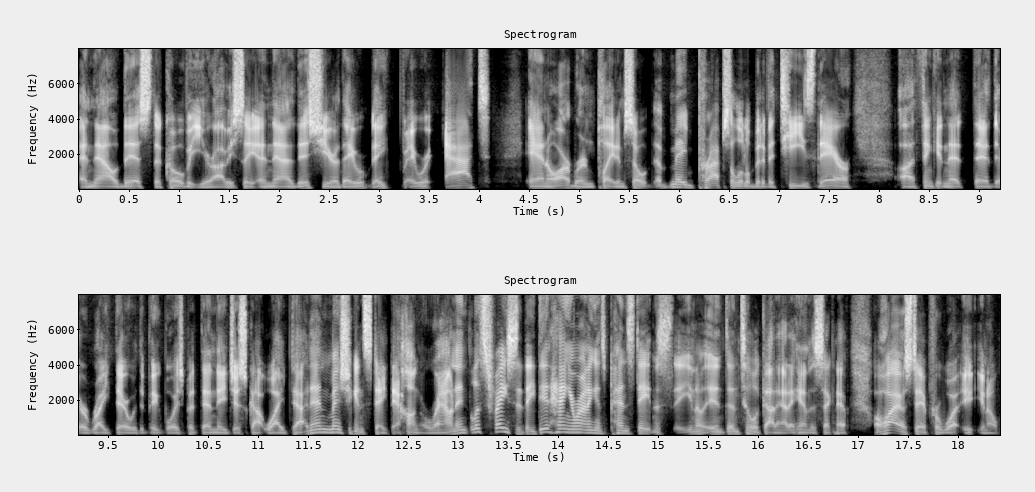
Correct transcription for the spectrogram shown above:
and now this the COVID year obviously, and now this year they were they they were at Ann Arbor and played them. So uh, maybe perhaps a little bit of a tease there, uh, thinking that they're they're right there with the big boys, but then they just got wiped out. And Michigan State they hung around, and let's face it, they did hang around against Penn State, the, you know, until it got out of hand in the second half. Ohio State for what you know,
